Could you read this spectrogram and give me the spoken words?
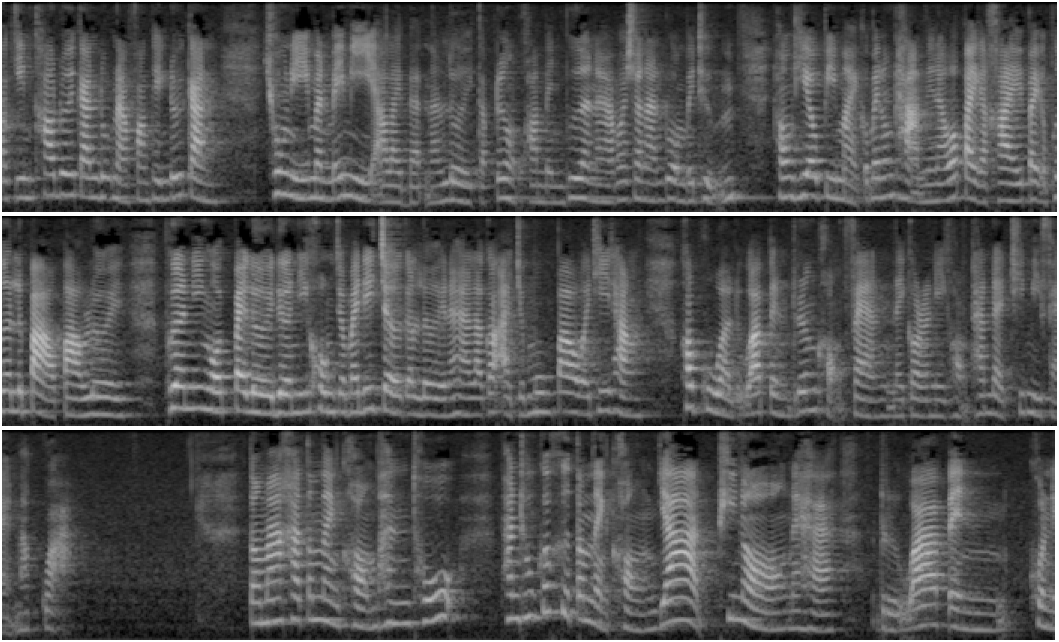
มากินข้าวด้วยกันดูหนังฟังเพลงด้วยกัน ช่วงนี้มันไม่มีอะไรแบบนั้นเลยกับเรื่องของความเป็นเพื่อนนะคะ เพราะฉะนั้นรวมไปถึงท่องเที่ยวปีใหม่ก็ไม่ต้องถามเลยนะว่าไปกับใครไปกับเพื่อนหรือเปล่าเปล่าเลย เพื่อนนี่งดไปเลยเดือนนี้คงจะไม่ได้เจอกันเลยนะคะ แล้วก็อาจจะมุ่งเป้าไว้ที่ทางครอบครัวหรือว่าเป็นเรื่องของแฟนในกรณีของท่านใดที่มีแฟนมากกว่า ต่อมาค่ะตำแหน่งของพันธุ พันธุก็คือตำแหน่งของญาติพี่น้องนะคะหรือว่าเป็นคนใน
